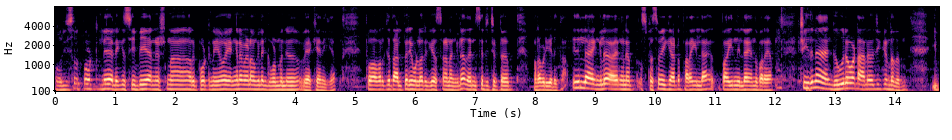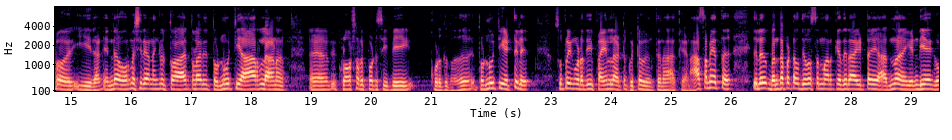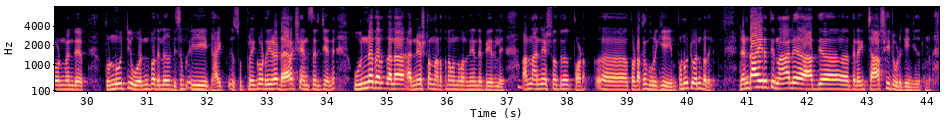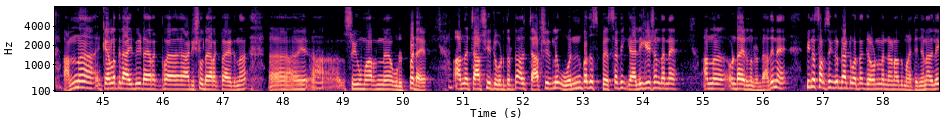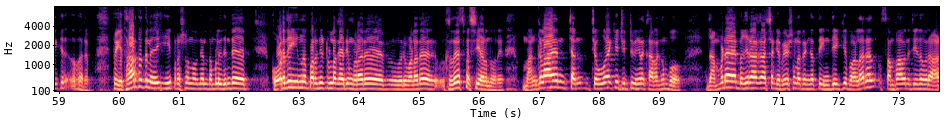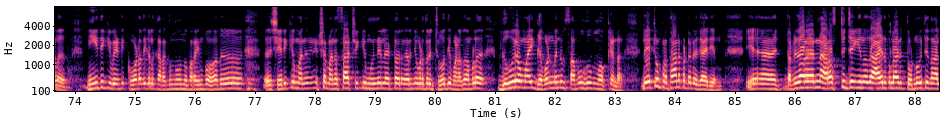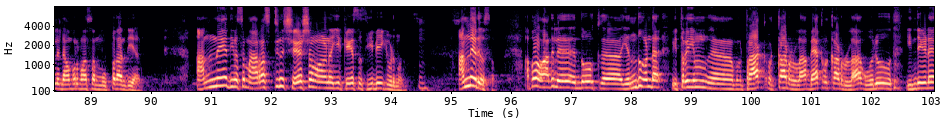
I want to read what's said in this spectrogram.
പോലീസ് റിപ്പോർട്ടിലെ അല്ലെങ്കിൽ സി ബി ഐ അന്വേഷണ റിപ്പോർട്ടിനെയോ എങ്ങനെ വേണമെങ്കിലും ഗവൺമെന്റ് വ്യാഖ്യാനിക്കാം. ഇപ്പോൾ അവർക്ക് താല്പര്യമുള്ള ഒരു കേസാണെങ്കിൽ അതനുസരിച്ചിട്ട് നടപടിയെടുക്കാം ഇതില്ല എങ്കിൽ അങ്ങനെ സ്പെസിഫിക് ആയിട്ട് പറയില്ല പറയുന്നില്ല എന്ന് പറയാം. പക്ഷേ ഇതിന് ഗൗരവമായിട്ട് ആലോചിക്കേണ്ടതും ഇപ്പോൾ ഈ എന്റെ ഓർമ്മ ശരിയാണെങ്കിൽ ആയിരത്തി തൊള്ളായിരത്തി തൊണ്ണൂറ്റി ആറിലാണ് closure report C B I കൊടുക്കുന്നത്. തൊണ്ണൂറ്റി എട്ടിൽ സുപ്രീം കോടതി ഫൈനലായിട്ട് കുറ്റവിമുക്തനാക്കുകയാണ് ആ സമയത്ത് ഇതിൽ ബന്ധപ്പെട്ട ഉദ്യോഗസ്ഥന്മാർക്കെതിരായിട്ട് അന്ന് എൻ ഡി എ ഗവൺമെന്റ് തൊണ്ണൂറ്റി ഒൻപതിൽ ഡിസിപ്ലിൻ ഈ ഹൈ സുപ്രീം കോടതിയുടെ ഡയറക്ഷൻ അനുസരിച്ച് തന്നെ ഉന്നതതല അന്വേഷണം നടത്തണമെന്ന് പറഞ്ഞതിന്റെ പേരിൽ അന്ന് അന്വേഷണത്തിന് തുടക്കം കുറിക്കുകയും തൊണ്ണൂറ്റി ഒൻപതിൽ രണ്ടായിരത്തി നാല് ആദ്യത്തിലേക്ക് ചാർജ് ഷീറ്റ് കൊടുക്കുകയും ചെയ്തിട്ടുണ്ട്. അന്ന് കേരളത്തിലെ ഐ ബി ഡയറക്ടർ അഡീഷണൽ ഡയറക്ടറായിരുന്ന ശ്രീകുമാറിന് ഉൾപ്പെടെ അന്ന് ചാർജ് ഷീറ്റ് കൊടുത്തിട്ട് അത് ചാർജ് ഷീറ്റിൽ സ്പെസിഫിക് അലിഗേഷൻ തന്നെ അന്ന് ഉണ്ടായിരുന്നിട്ടുണ്ട്. അതിനെ പിന്നെ സബ്സിക്വന്റ് ആയിട്ട് വന്ന ഗവൺമെന്റാണ് അത് മാറ്റി ഞാൻ അതിലേക്ക് വരാം. ഇപ്പോൾ യഥാർത്ഥത്തിൽ ഈ പ്രശ്നം എന്ന് പറഞ്ഞാൽ നമ്മൾ ഇതിന്റെ കോടതി എന്ന് പറഞ്ഞിട്ടുള്ള കാര്യം വളരെ ഒരു വളരെ ഹൃദയസ്പർശിയാണെന്ന് പറയാം. മംഗളായൻ ചൊവ്വായ്ക്ക് ചുറ്റും ഇങ്ങനെ കറങ്ങുമ്പോൾ നമ്മുടെ ബഹിരാകാശ ഗവേഷണ രംഗത്ത് ഇന്ത്യയ്ക്ക് വളരെ സംഭാവന ചെയ്ത ഒരാൾ നീതിക്ക് വേണ്ടി കോടതികൾ കറങ്ങുന്നു എന്ന് പറയുമ്പോൾ അത് ശരിക്കും മനുഷ്യ മനസാക്ഷിക്ക് മുന്നിലിട്ട് എറിഞ്ഞു കൊടുത്തൊരു ചോദ്യമാണ്. അത് നമ്മൾ ഗൗരവമായി ഗവൺമെന്റും സമൂഹവും നോക്കേണ്ടതാണ് ഇതിൽ ഏറ്റവും പ്രധാനപ്പെട്ട ഒരു കാര്യം തമിഴ്നാടിനെ അറസ്റ്റ് ചെയ്യുന്നത് ആയിരത്തി തൊള്ളായിരത്തി തൊണ്ണൂറ്റി നാല് നവംബർ മാസം മുപ്പതാം തീയതിയാണ്. അന്നേ ദിവസം അറസ്റ്റിന് ശേഷമാണ് ഈ കേസ് സി ബി ഐക്ക് വിടുന്നത്. അന്നേ ദിവസം. അപ്പോൾ അതിൽ എന്തോ എന്തുകൊണ്ട് ഇത്രയും ട്രാക്ക് റെക്കോർഡുള്ള ബാക്ക് റെക്കോർഡുള്ള ഒരു ഇന്ത്യയുടെ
